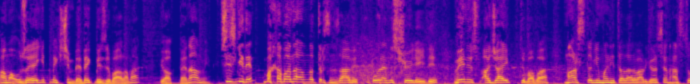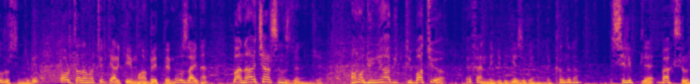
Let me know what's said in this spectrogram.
Ama uzaya gitmek için bebek bezi bağlamak yok ben almayayım. Siz gidin bana, bana anlatırsınız abi. Uranüs şöyleydi. Venüs acayipti baba. Mars'ta bir manitalar var görsen hasta olursun gibi. Ortalama Türk erkeği muhabbetlerini uzaydan Bana açarsınız dönünce. Ama dünya bitti batıyor. Efendi gibi gezegenimde kalırım. Siliple, baksırla,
